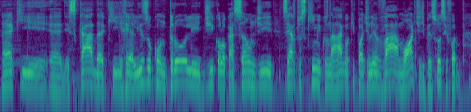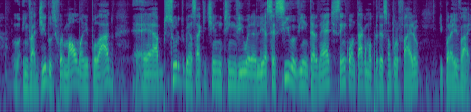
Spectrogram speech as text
né, que é, escada que realiza o controle de colocação de certos químicos na água que pode levar à morte de pessoas se for invadido, se for mal manipulado. É absurdo pensar que tinha um TeamViewer ali acessível via internet, sem contar com uma proteção por firewall e por aí vai.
